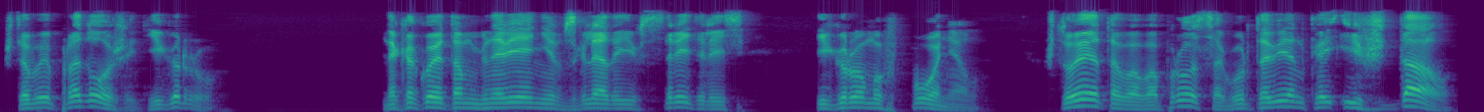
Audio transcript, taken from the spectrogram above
чтобы продолжить игру? На какое-то мгновение взгляды их встретились, и Громов понял, что этого вопроса Гуртовенко и ждал,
